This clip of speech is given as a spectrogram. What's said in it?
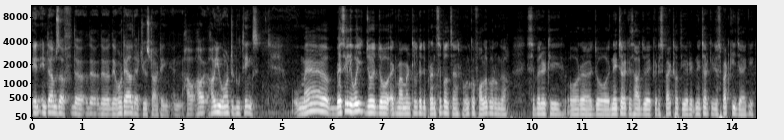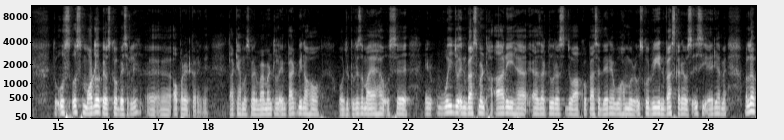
in terms of the hotel that you starting and how you want to do things میں بیسکلی وہی جو جو انوائرمنٹل کے جو پرنسپلس ہیں ان کو فالو کروں گا سویلٹی اور جو نیچر کے ساتھ جو ایک رسپیکٹ ہوتی ہے نیچر کی رسپیکٹ کی جائے گی تو اس اس ماڈل پہ اس کو بیسکلی آپریٹ کریں گے تاکہ ہم اس میں انوائرمنٹل امپیکٹ بھی نہ ہو اور جو ٹورزم آیا ہے اس سے وہی جو انویسٹمنٹ آ رہی ہے ایز اے ٹورسٹ جو آپ کو پیسے دے رہے ہیں وہ ہم اس کو ری انویسٹ کریں اس اسی ایریا میں۔ مطلب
